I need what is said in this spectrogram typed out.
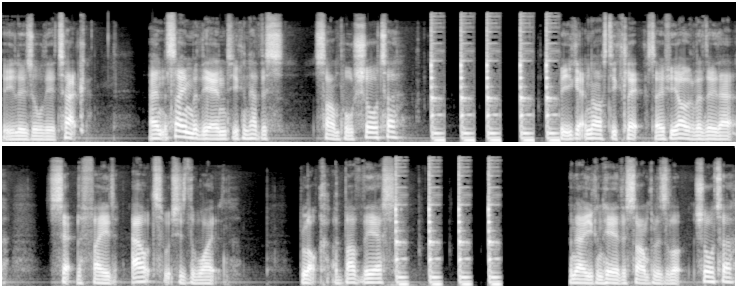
You lose all the attack. And the same with the end, you can have this sample shorter, but you get a nasty click. So if you are going to do that, set the fade out, which is the white block above the S. And now you can hear the sample is a lot shorter.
